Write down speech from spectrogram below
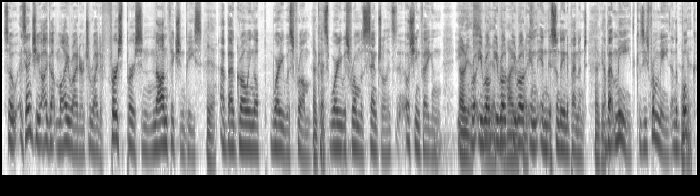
So essentially, I got my writer to write a first person non fiction piece Yeah. about growing up where he was from because where he was from was central. It's Oisin Fagan. He, Oh, yes. wrote, he wrote, Yeah, he wrote, he wrote in, in the Sunday Independent Okay. about Meath because he's from Meath. And the book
